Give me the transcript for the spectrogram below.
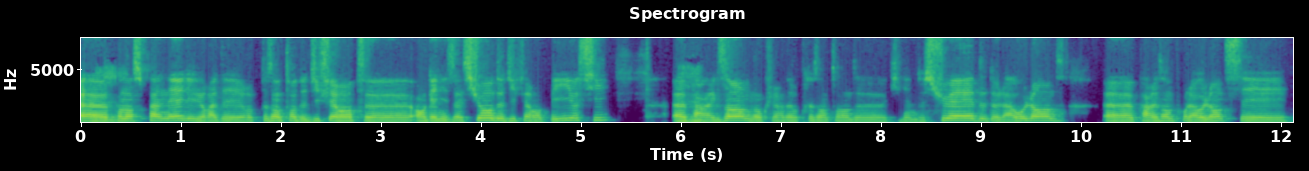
Hmm. Pendant ce panel, il y aura des représentants de différentes organisations, de différents pays aussi. Hmm. Par exemple, donc, il y aura des représentants de, qui viennent de Suède, de la Hollande. par exemple, pour la Hollande, c'est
